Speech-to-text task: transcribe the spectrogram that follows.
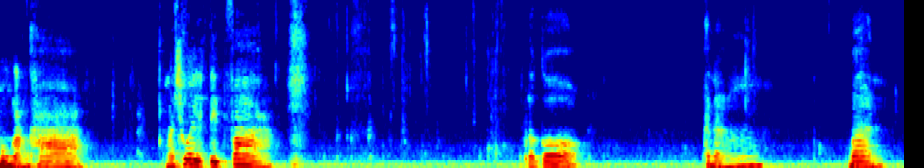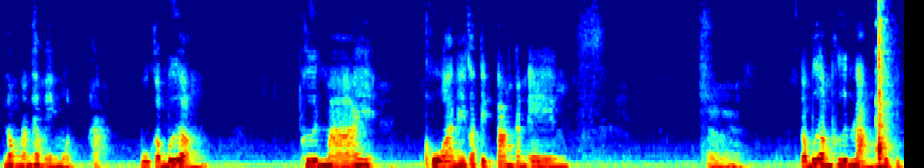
มุงหลังคา มาช่วยติดฝ้า แล้วก็ผนังบ้านนอกนั้นทำเองหมดค่ะ ปูกระเบื้อง พื้นไม้ ครัวนี่ก็ติดตั้งกันเองเออกระเบื้องพื้นหลังก็ติด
